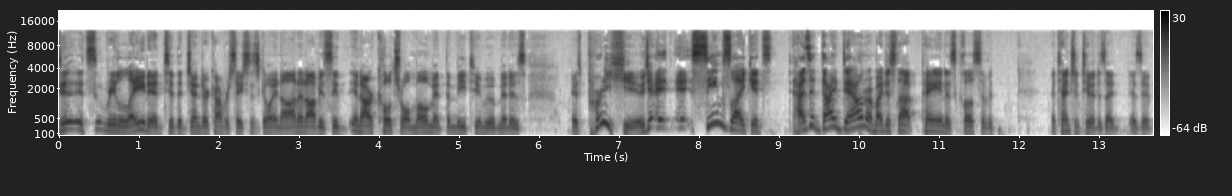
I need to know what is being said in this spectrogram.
it's related to the gender conversations going on, and obviously, in our cultural moment, the Me Too movement is is pretty huge. It, it seems like it's has it died down, or am I just not paying as close of attention to it as I as it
